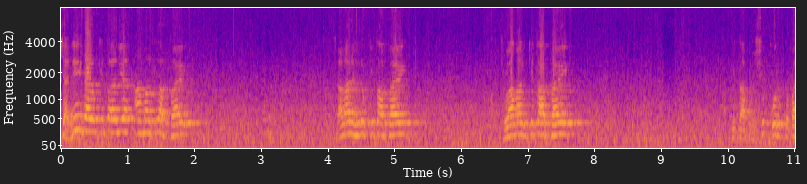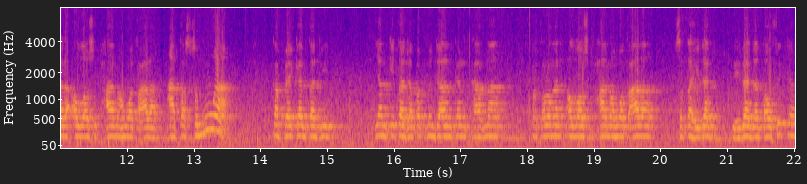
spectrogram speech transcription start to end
Jadi kalau kita lihat amal kita baik, jalan hidup kita baik, perjuangan kita baik, kita bersyukur kepada Allah Subhanahu wa taala atas semua kebaikan tadi yang kita dapat menjalankan karena pertolongan Allah Subhanahu wa taala serta hidayah, dan taufiknya.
